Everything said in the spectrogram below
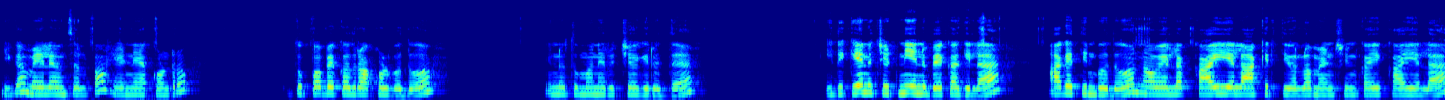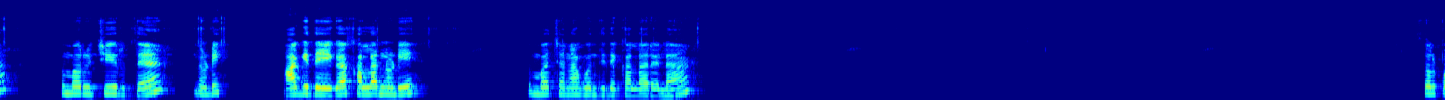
ಈಗ ಮೇಲೆ ಒಂದು ಸ್ವಲ್ಪ ಎಣ್ಣೆ ಹಾಕ್ಕೊಂಡ್ರು ತುಪ್ಪ ಬೇಕಾದರೂ ಹಾಕ್ಕೊಳ್ಬೋದು ಇನ್ನೂ ತುಂಬಾ ರುಚಿಯಾಗಿರುತ್ತೆ. ಇದಕ್ಕೇನು ಚಟ್ನಿ ಏನು ಬೇಕಾಗಿಲ್ಲ. ಹಾಗೆ ತಿನ್ಬೋದು. ನಾವೆಲ್ಲ ಕಾಯಿ ಎಲ್ಲ ಹಾಕಿರ್ತೀವಲ್ಲ ಮೆಣಸಿನ್ಕಾಯಿ ಕಾಯಿ ಎಲ್ಲ ತುಂಬ ರುಚಿ ಇರುತ್ತೆ. ನೋಡಿ, ಆಗಿದೆ ಈಗ ಕಲರ್ ನೋಡಿ. ತುಂಬ ಚೆನ್ನಾಗಿ ಬಂದಿದೆ ಕಲರ್ ಎಲ್ಲ. ಸ್ವಲ್ಪ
